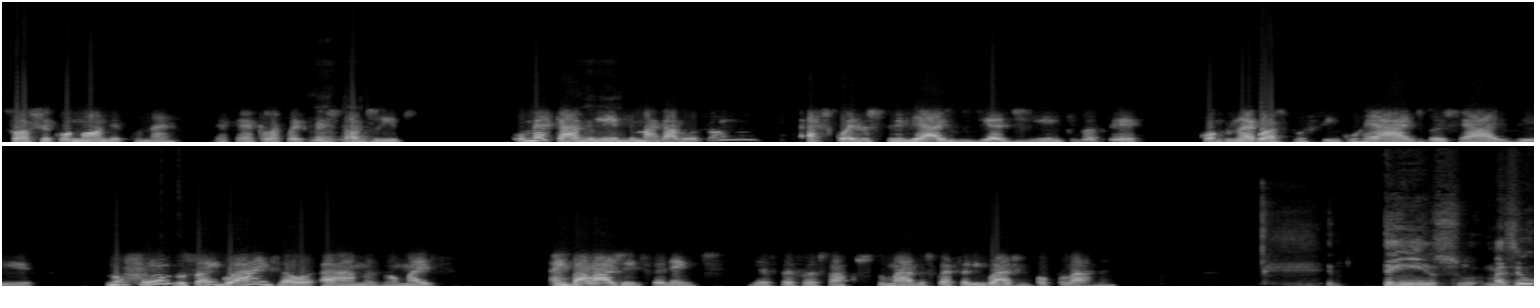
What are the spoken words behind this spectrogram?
socioeconômico, né? É aquela coisa que nos uhum. Estados Unidos. O Mercado uhum. Livre e Magalu são as coisas triviais do dia a dia, em que você compra um negócio por cinco reais, dois reais, e no fundo são iguais à Amazon, mas a embalagem é diferente. E as pessoas estão acostumadas com essa linguagem popular, né? Tem isso, mas eu,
